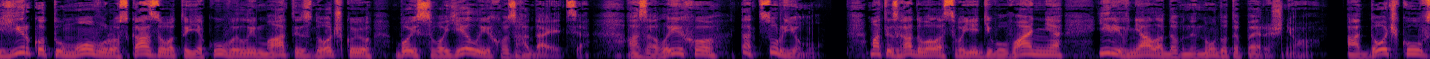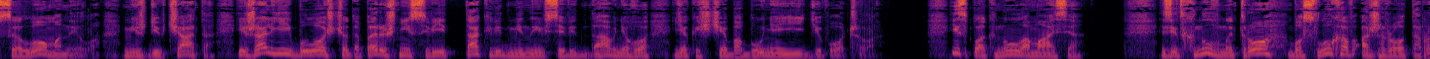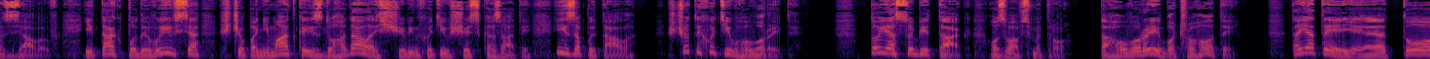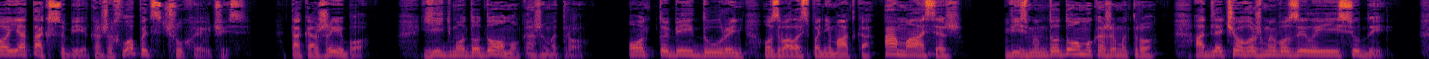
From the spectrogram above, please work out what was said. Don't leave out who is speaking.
Speaker 1: Гірко ту мову розказувати, яку вели мати з дочкою, бо й своє лихо згадається, а за лихо та цур йому. Мати згадувала своє дівування і рівняла давнину до теперішнього. А дочку в село манило між дівчата, і жаль їй було, що теперішній світ так відмінився від давнього, як іще бабуня її дівочила. І сплакнула Мася. Зітхнув Митро, бо слухав, аж рота роззявив, і так подивився, що пані матка й здогадалась, що він хотів щось сказати, і запитала Що ти хотів говорити? То я собі так, озвався Митро. Та говори, бо чого ти? Та я теє, то я так собі, каже хлопець, чухаючись. Та кажи бо. Їдьмо додому, каже Метро. От тобі й дурень, озвалась пані матка, а Мася ж. Візьмем додому, каже Метро. А для чого ж ми возили її сюди?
